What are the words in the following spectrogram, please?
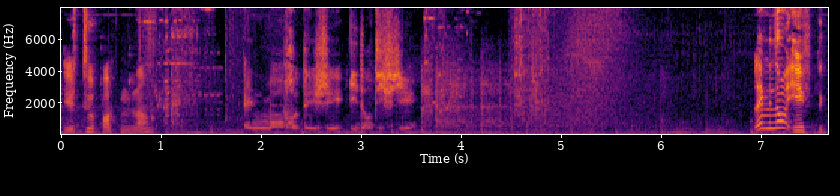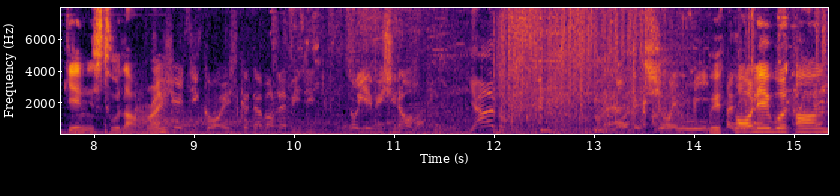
You're too fucking long. Ennemi protégé identifié. Let me know if the game is too loud, right? J'ai dit qu'on risque d'avoir de la visite. Soyez vigilants. With. Hollywood on.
